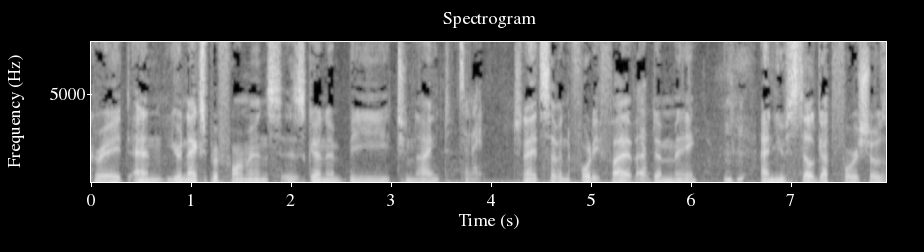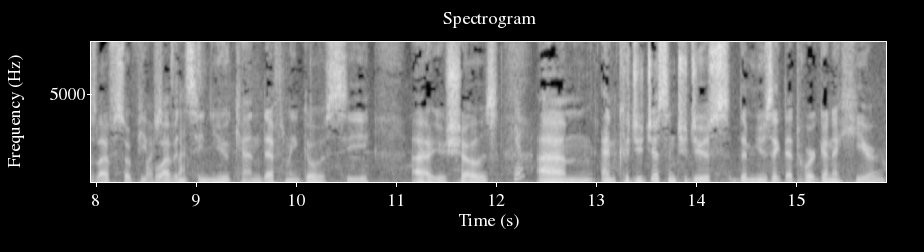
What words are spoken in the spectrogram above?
Great. And your next performance is going to be tonight? tonight Tonight, 7:45 at the May, Mhm. and you've still got four shows left. So people haven't left. seen you can definitely go see uh, your shows. Yep. Um, and could you just introduce the music that we're gonna hear?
